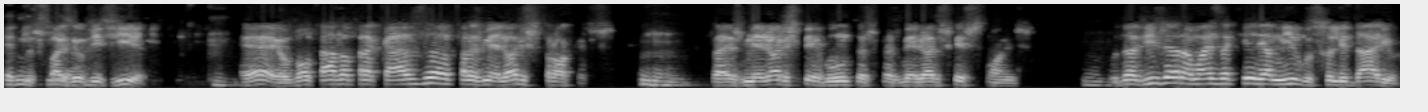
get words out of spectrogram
Permitia. nos quais eu vivia. É, eu voltava para casa para as melhores trocas, uhum. para as melhores perguntas, para as melhores questões. Uhum. O Davi já era mais aquele amigo solidário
